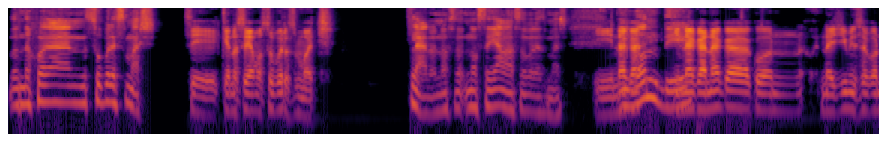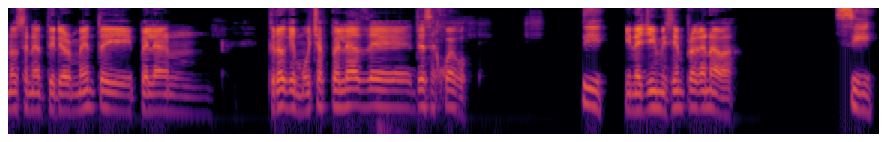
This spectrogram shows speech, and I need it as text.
Donde juegan Super Smash. Sí, que no se llama Super Smash. Claro, no, se- no se llama Super Smash. Y, Naka, dónde? y Nakanaka con Najimi se conocen anteriormente y pelean, creo que muchas peleas de, de ese juego. Sí, Y Najimi siempre ganaba. sí.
